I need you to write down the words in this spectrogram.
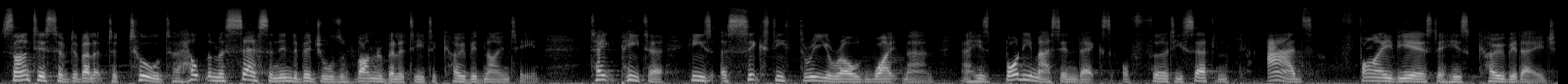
Scientists have developed a tool to help them assess an individual's vulnerability to COVID 19. Take Peter, he's a 63 year old white man. Now, his body mass index of 37 adds five years to his COVID age,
